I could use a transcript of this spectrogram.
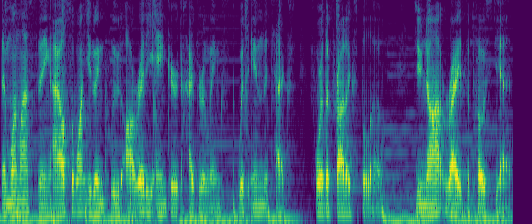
Then one last thing, I also want you to include already anchored hyperlinks within the text for the products below. Do not write the post yet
